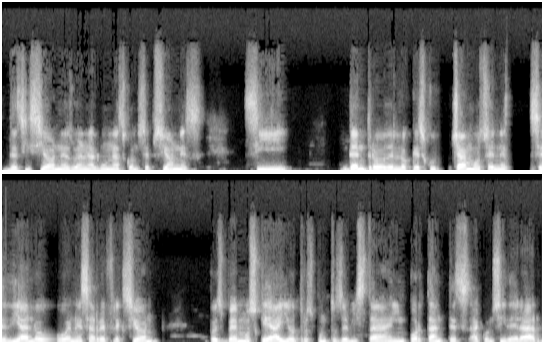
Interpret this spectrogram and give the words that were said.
decisiones o en algunas concepciones si dentro de lo que escuchamos en ese diálogo o en esa reflexión pues vemos que hay otros puntos de vista importantes a considerar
